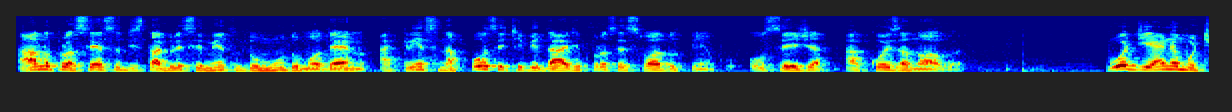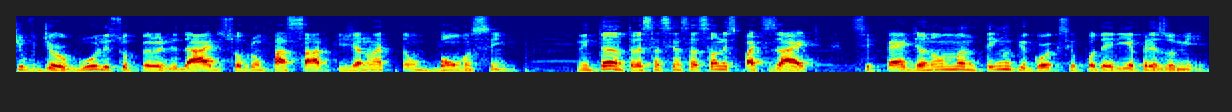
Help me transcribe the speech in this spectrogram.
Há no processo de estabelecimento do mundo moderno a crença na positividade processual do tempo, ou seja, a coisa nova. O odierno é motivo de orgulho e superioridade sobre um passado que já não é tão bom assim. No entanto, essa sensação no Spatzheit se perde ou não mantém o vigor que se poderia presumir.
